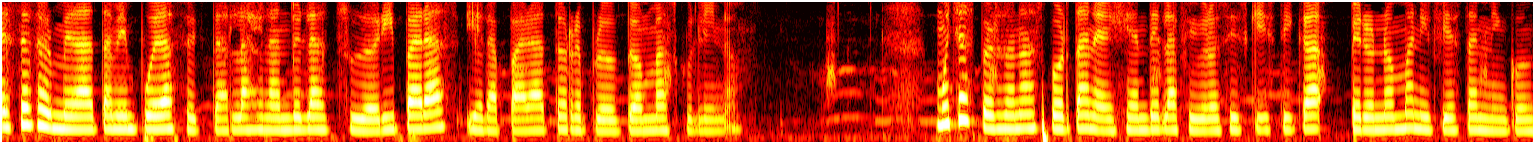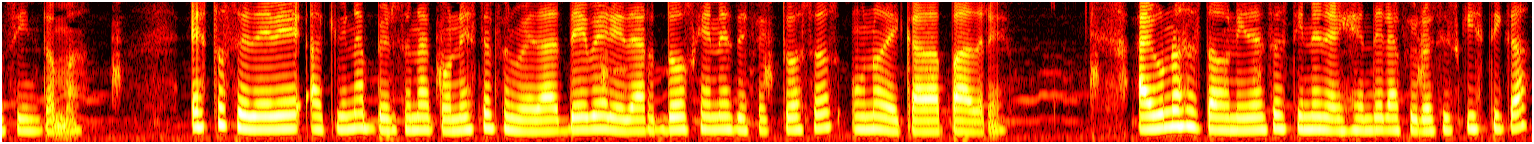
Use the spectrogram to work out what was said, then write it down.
Esta enfermedad también puede afectar las glándulas sudoríparas y el aparato reproductor masculino. Muchas personas portan el gen de la fibrosis quística, pero no manifiestan ningún síntoma. Esto se debe a que una persona con esta enfermedad debe heredar dos genes defectuosos, uno de cada padre. Algunos estadounidenses tienen el gen de la fibrosis quística.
